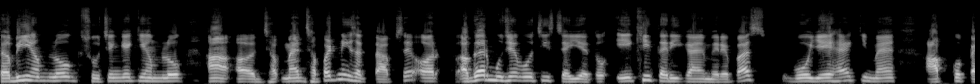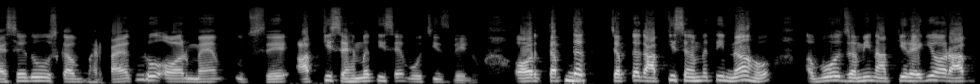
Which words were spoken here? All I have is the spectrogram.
तभी हम लोग सोचेंगे कि हम लोग हाँ झप, मैं झपट नहीं सकता आपसे और अगर मुझे वो चीज़ चाहिए तो एक ही तरीका है मेरे पास वो ये है कि मैं आपको पैसे दू उसका भरपाया करूँ और मैं उससे आपकी सहमति से वो चीज़ ले लू और तब हम्म। तक जब तक आपकी सहमति ना हो वो ज़मीन आपकी रहेगी और आप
